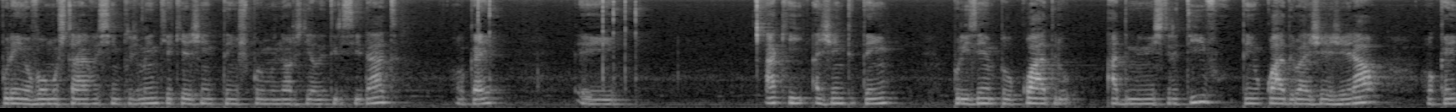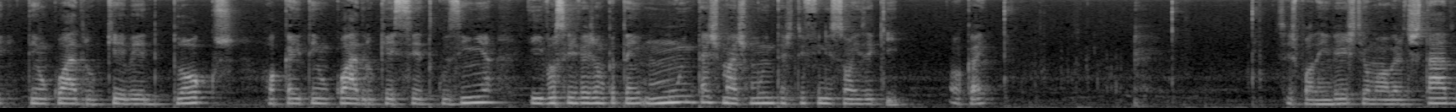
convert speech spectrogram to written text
Porém, eu vou mostrar-vos simplesmente, aqui a gente tem os pormenores de eletricidade, ok? E aqui a gente tem, por exemplo, o quadro administrativo, tem o quadro AG geral, ok? Tem o quadro QB de blocos, ok? Tem um quadro que é de cozinha e vocês vejam que tem muitas, mais muitas definições aqui, ok? Vocês podem ver, isto é uma obra de Estado,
